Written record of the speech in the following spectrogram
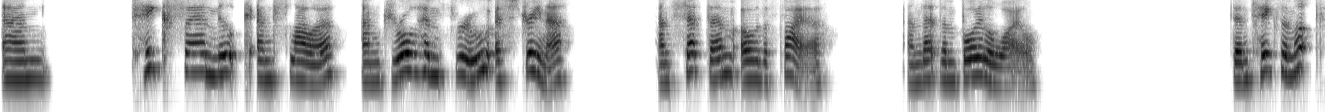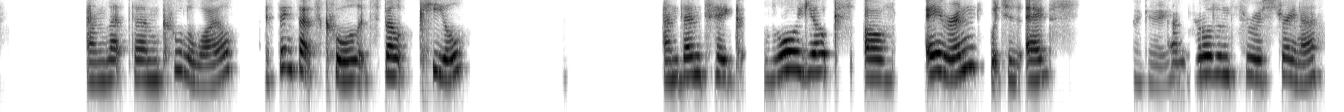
Um, "Take fair milk and flour, and draw them through a strainer, and set them o'er the fire, and let them boil a while. Then take them up, and let them cool a while." I think that's cool, it's spelled "keel." And then take raw yolks of Ayran, which is eggs, Okay. and draw them through a strainer,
